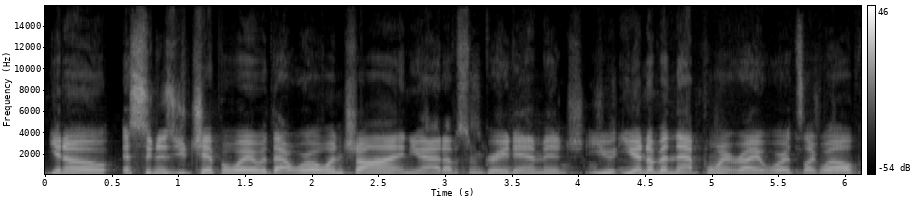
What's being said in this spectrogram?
You know, as soon as you chip away with that whirlwind shot and you add up some gray damage, you, you end up in that point, right, where it's like, well,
